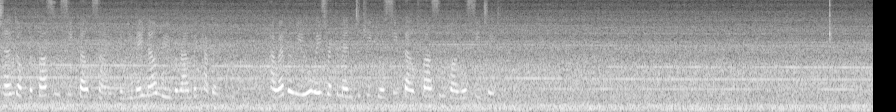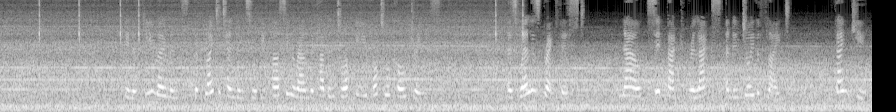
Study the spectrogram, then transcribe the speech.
Turned off the fasten seatbelt sign and you may now move around the cabin. However, we always recommend to keep your seatbelt fastened while you're seated. In a few moments, the flight attendants will be passing around the cabin to offer you hot or cold drinks, as well as breakfast. Now, sit back, relax, and enjoy the flight. Thank you.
